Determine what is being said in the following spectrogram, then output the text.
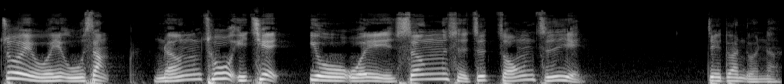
最为无上，能出一切有为生死之种子也。这段文呢，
